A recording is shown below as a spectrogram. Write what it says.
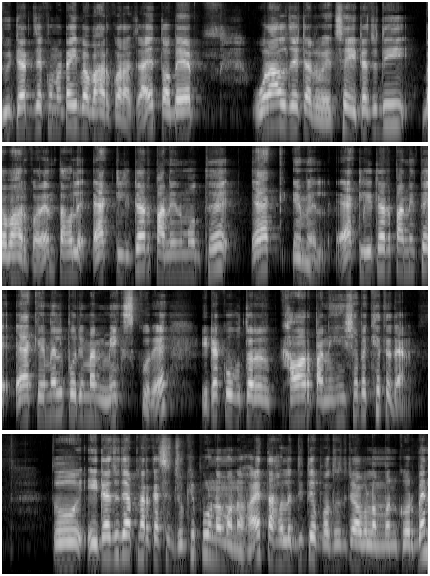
দুইটার যে কোনোটাই ব্যবহার করা যায়। তবে ওরাল যেটা রয়েছে, এটা যদি ব্যবহার করেন, তাহলে এক লিটার পানির মধ্যে এক এমএল, এক লিটার পানিতে এক এমএল পরিমাণ মিক্স করে এটা কবুতরের খাওয়ার পানি হিসাবে খেতে দেন। তো এটা যদি আপনার কাছে ঝুঁকিপূর্ণ মনে হয়, তাহলে দ্বিতীয় পদ্ধতিটা অবলম্বন করবেন।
